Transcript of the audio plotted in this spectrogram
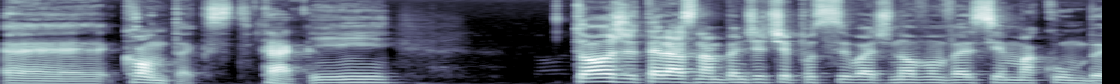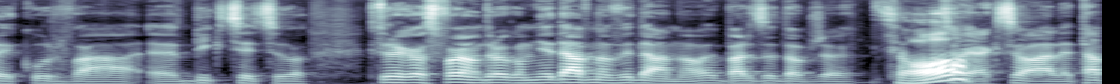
e, kontekst. Tak. I to, że teraz nam będziecie podsyłać nową wersję Makumby, kurwa, e, Big Cycu, którego swoją drogą niedawno wydano, bardzo dobrze. Co? Co jak co, ale ta,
